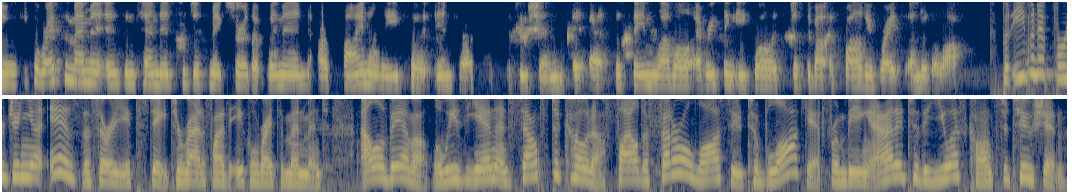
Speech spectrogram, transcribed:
The Equal Rights Amendment is intended to just make sure that women are finally put into our Constitution at the same level, everything equal. It's just about equality of rights under the law. But even if Virginia is the 30th state to ratify the Equal Rights Amendment, Alabama, Louisiana, and South Dakota filed a federal lawsuit to block it from being added to the U.S. Constitution.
